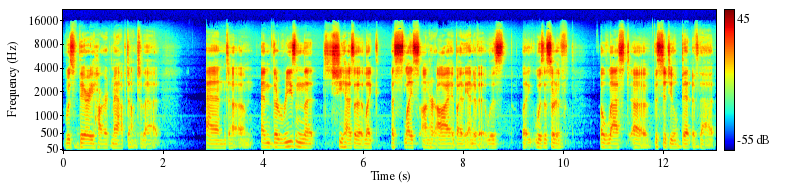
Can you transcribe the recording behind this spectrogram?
was very hard mapped onto that. And um, and the reason that she has a like a slice on her eye by the end of it was like was a sort of a last uh, vestigial bit of that.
